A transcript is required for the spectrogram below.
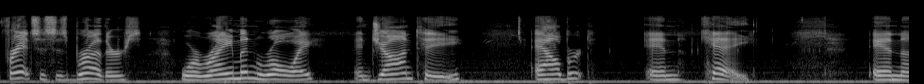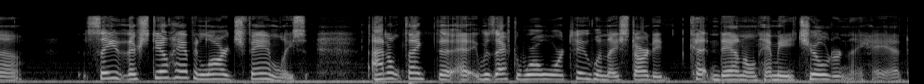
Francis's brothers were Raymond Roy and John T. Albert and Kay. And uh, see, they're still having large families. I don't think the uh, it was after World War II when they started cutting down on how many children they had,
